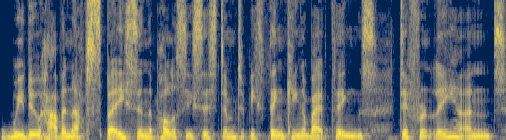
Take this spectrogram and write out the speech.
we do have enough space in the policy system to be thinking about things differently and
